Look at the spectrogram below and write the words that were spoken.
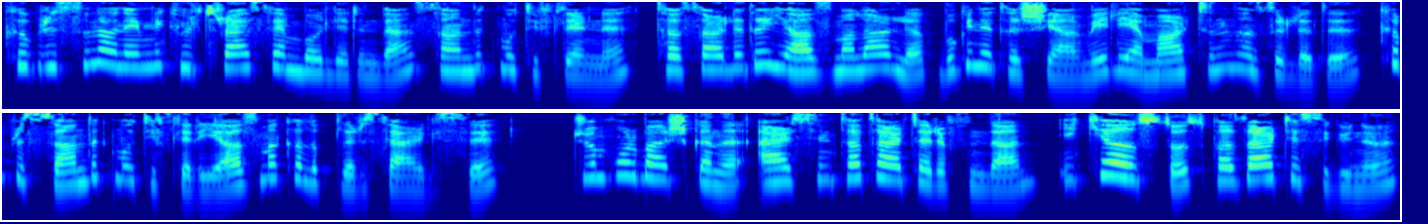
Kıbrıs'ın önemli kültürel sembollerinden sandık motiflerini tasarladığı yazmalarla bugüne taşıyan Veliye Martı'nın hazırladığı Kıbrıs sandık motifleri yazma kalıpları sergisi Cumhurbaşkanı Ersin Tatar tarafından 2 Ağustos Pazartesi günü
